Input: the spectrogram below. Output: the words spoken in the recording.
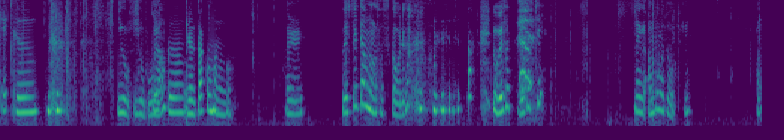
깨끔 이거 이거 뭐야? 깨끔 이거 까끔 하는 거 헐. 왜 쓸데없는 거 샀을까 우리가? 이거 왜, 샀, 왜 샀지? 나 이거 안 벌어져 어떡해? 아.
